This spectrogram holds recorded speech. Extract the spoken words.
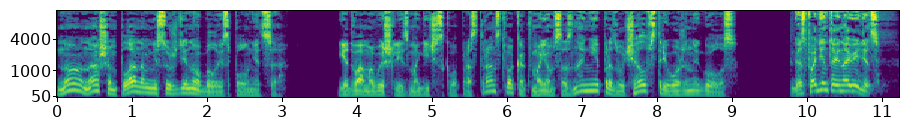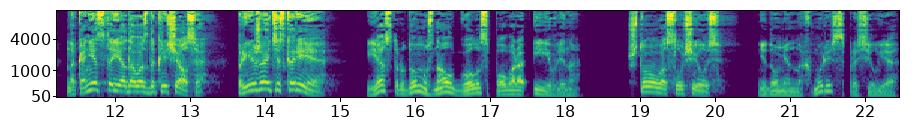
Но нашим планам не суждено было исполниться. Едва мы вышли из магического пространства, как в моем сознании прозвучал встревоженный голос. — Господин тайновидец, наконец-то я до вас докричался. Приезжайте скорее! — я с трудом узнал голос повара Иевлина. — Что у вас случилось? — недоуменно хмурясь спросил я.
